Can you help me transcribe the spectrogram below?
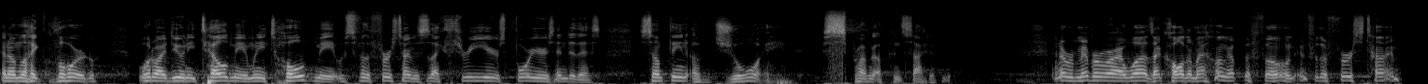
And I'm like, Lord, what do I do? And he told me, and when he told me, it was for the first time, this is like three years, four years into this, something of joy sprung up inside of me. And I remember where I was. I called him, I hung up the phone, and for the first time,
